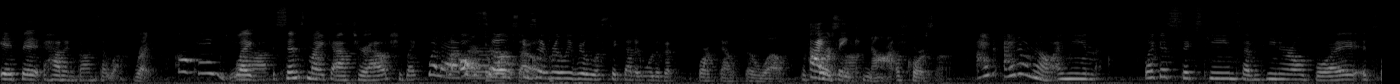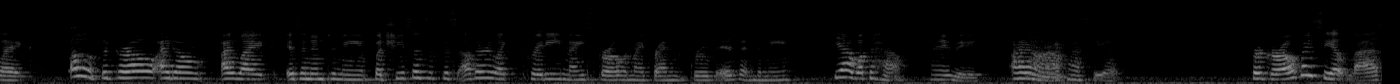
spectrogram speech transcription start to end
if it hadn't gone so well. Right. Okay. Yeah. Like since Mike asked her out, she's like, whatever. It Also, works is it really realistic that it would have worked out so well? Of I think not. not. Of course not. I, I don't know. I mean, like a 16, 17 year old boy, it's like, oh, the girl I don't, I like isn't into me, but she says that this other, like, pretty nice girl in my friend group is into me. Yeah, what the hell? Maybe. I don't know. I kind of see it. For girls, I see it less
